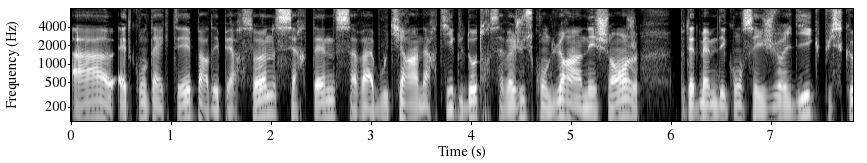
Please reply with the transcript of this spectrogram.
à être contacté par des personnes. Certaines, ça va aboutir à un article, d'autres, ça va juste conduire à un échange, peut-être même des conseils juridiques, puisque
